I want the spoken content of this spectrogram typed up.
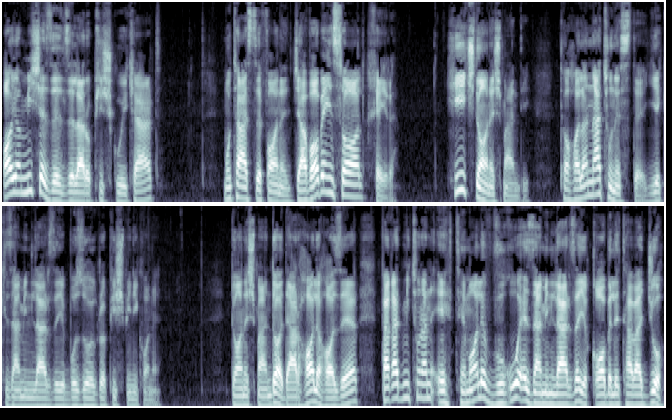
آیا میشه زلزله رو پیشگویی کرد؟ متاسفانه جواب این سوال خیره. هیچ دانشمندی تا حالا نتونسته یک زمین لرزه بزرگ رو پیش بینی کنه دانشمندا در حال حاضر فقط می‌تونن احتمال وقوع زمین لرزه قابل توجه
